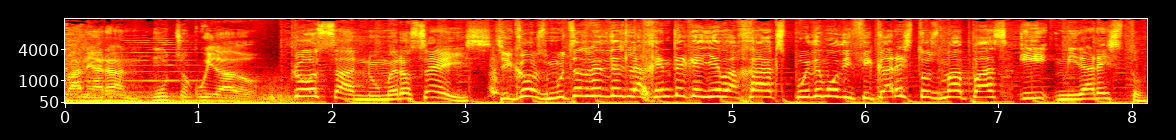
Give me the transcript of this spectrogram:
Te banearán, mucho cuidado Cosa número 6 Chicos, muchas veces la gente que lleva hacks puede modificar estos mapas y mirar esto.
